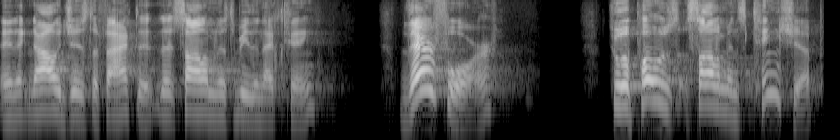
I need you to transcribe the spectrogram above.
and acknowledges the fact that, that Solomon is to be the next king. Therefore, to oppose Solomon's kingship,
